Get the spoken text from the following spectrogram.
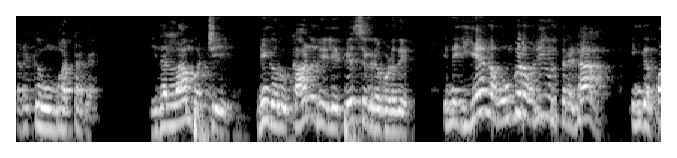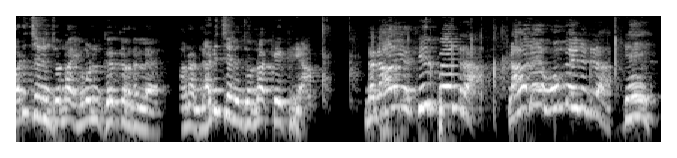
கிடைக்கவும் மாட்டாங்க. இதெல்லாம் பற்றி நீங்க ஒரு காணொலியிலே பேசுகிற பொழுது இன்னைக்கு ஏன் நான் உங்களை வலியுறுத்துறேன்னா இங்க படிச்சவன் சொன்னா எவனும் கேட்கறது இல்ல ஆனா நடிச்சவன் சொன்னா கேட்கிறியான் இந்த நாளைய தீர்ப்பேன்றா? நாளே உங்க இல்லைன்றா டேய்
